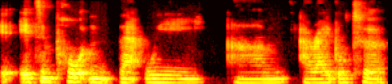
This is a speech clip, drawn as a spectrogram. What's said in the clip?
it, it's important that we um, are able to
